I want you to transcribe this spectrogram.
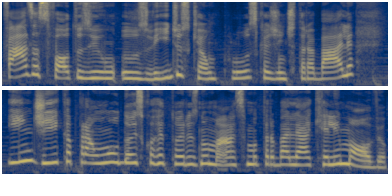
faz as fotos e os vídeos, que é um plus que a gente trabalha, e indica para um ou dois corretores no máximo trabalhar aquele imóvel.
